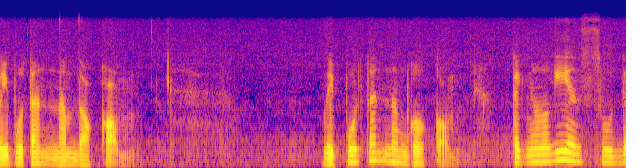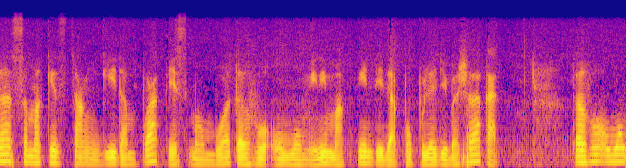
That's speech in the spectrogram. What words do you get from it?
liputan6.com. Liputan6.com Teknologi yang sudah semakin canggih dan praktis membuat telepon umum ini makin tidak populer di masyarakat. Telepon umum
